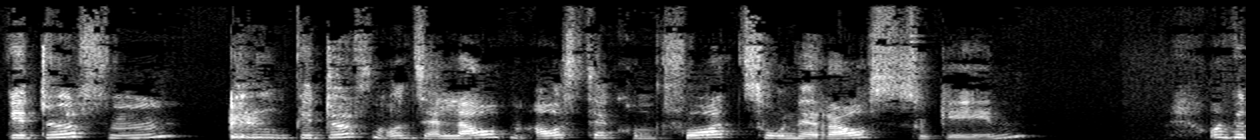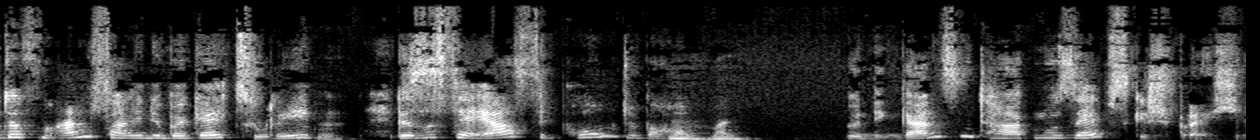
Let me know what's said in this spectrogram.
Wir dürfen, wir dürfen uns erlauben, aus der Komfortzone rauszugehen und wir dürfen anfangen, über Geld zu reden. Das ist der erste Punkt überhaupt. Mhm. Für den ganzen Tag nur Selbstgespräche.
